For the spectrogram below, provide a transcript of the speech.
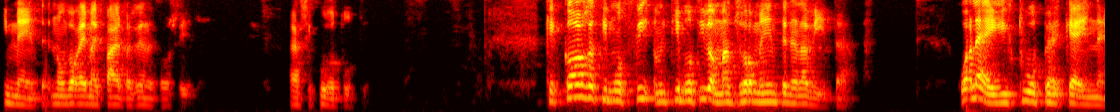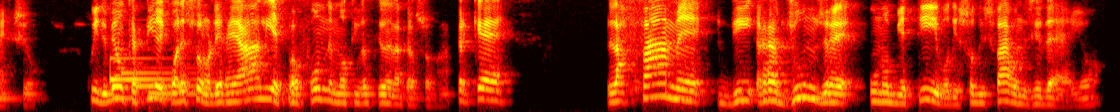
in mente. Non vorrei mai fare il Presidente del Consiglio, rassicuro tutti. Che cosa ti, motiv- ti motiva maggiormente nella vita? Qual è il tuo perché in Nexio? Qui dobbiamo capire quali sono le reali e profonde motivazioni della persona, perché la fame di raggiungere un obiettivo, di soddisfare un desiderio,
